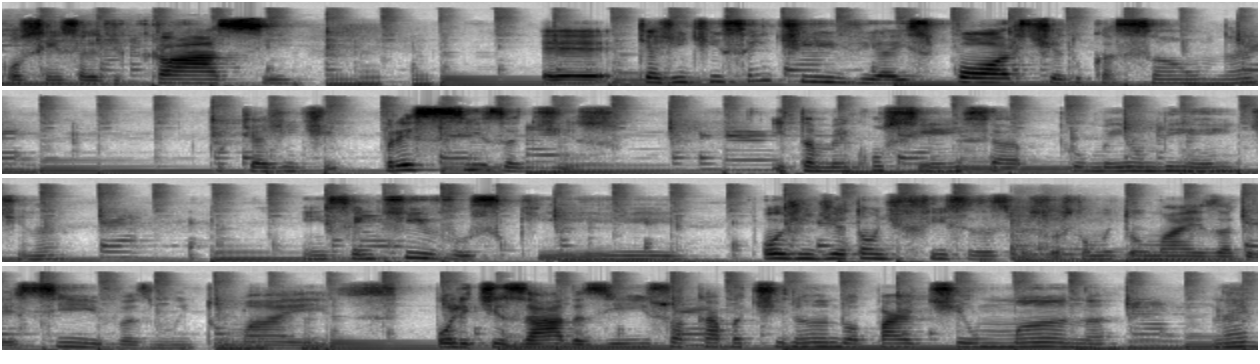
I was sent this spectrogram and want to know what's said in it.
consciência de classe, é, que a gente incentive a esporte, educação, né? Porque a gente precisa disso. E também consciência para o meio ambiente, né? Incentivos que hoje em dia tão difíceis, as pessoas estão muito mais agressivas, muito mais politizadas e isso acaba tirando a parte humana, né?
